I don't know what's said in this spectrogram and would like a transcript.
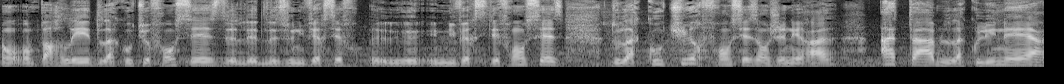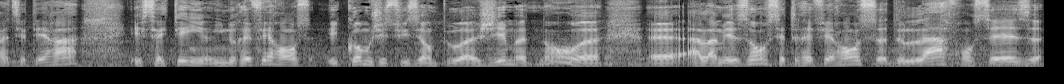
on, parlait de la couture française, des universités, euh, universités françaises, de la couture française en général, à table, la culinaire, etc. Et ça a été une référence. Et comme je suis un peu âgé maintenant, euh, euh, à la maison, cette référence de l'art française,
